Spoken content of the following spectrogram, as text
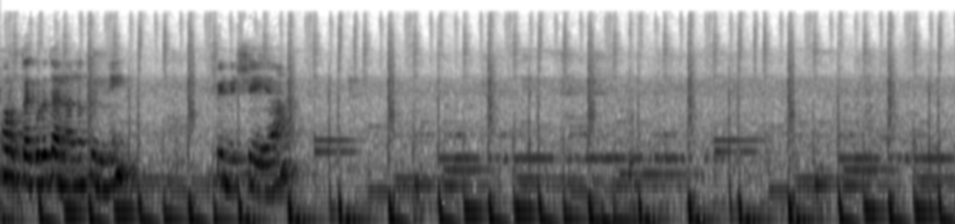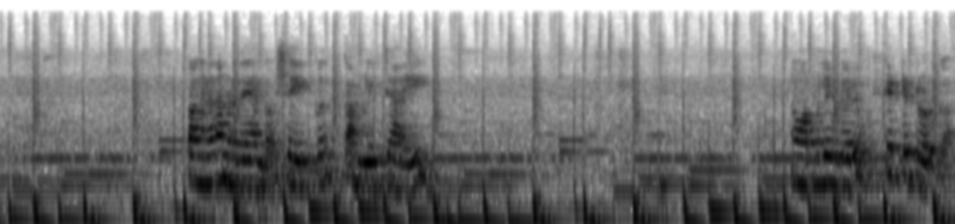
പുറത്തേക്കൂടി തന്നെ ഒന്ന് തുന്നി ഫിനിഷ് ചെയ്യാം. അപ്പൊ അങ്ങനെ നമ്മുടെ ഇത് കണ്ടോ ഷേപ്പ് കംപ്ലീറ്റ് ആയി. നോർമലി ഇവിടെ ഒരു കെട്ടിട്ട് കൊടുക്കാം.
